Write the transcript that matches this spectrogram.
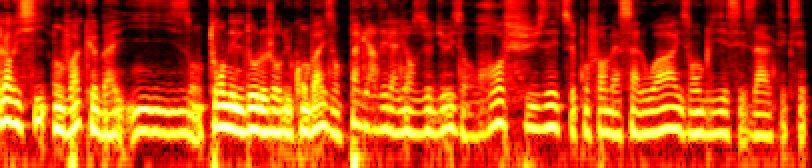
Alors ici, on voit que bah, ils ont tourné le dos le jour du combat, ils n'ont pas gardé l'alliance de Dieu, ils ont refusé de se conformer à sa loi, ils ont oublié ses actes, etc.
